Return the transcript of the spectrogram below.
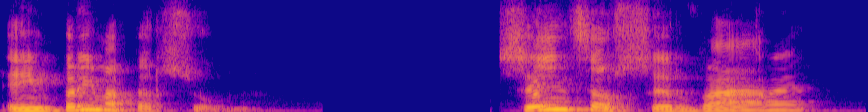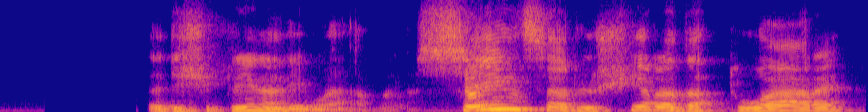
e in prima persona, senza osservare la disciplina di guerra, senza riuscire ad attuare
